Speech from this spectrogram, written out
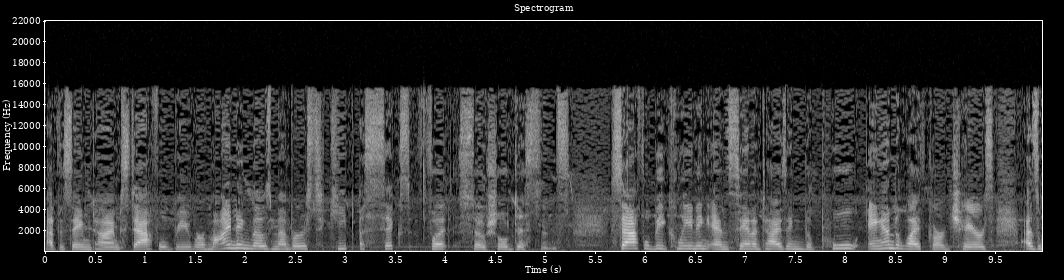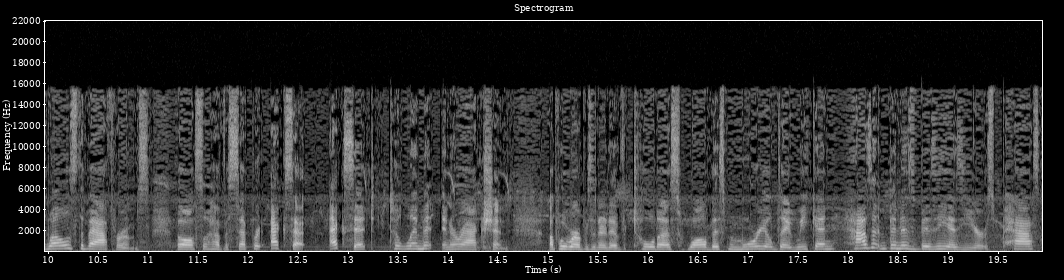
At the same time, staff will be reminding those members to keep a six foot social distance. Staff will be cleaning and sanitizing the pool and lifeguard chairs, as well as the bathrooms. They'll also have a separate exit, exit to limit interaction. A pool representative told us while this Memorial Day weekend hasn't been as busy as years past,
